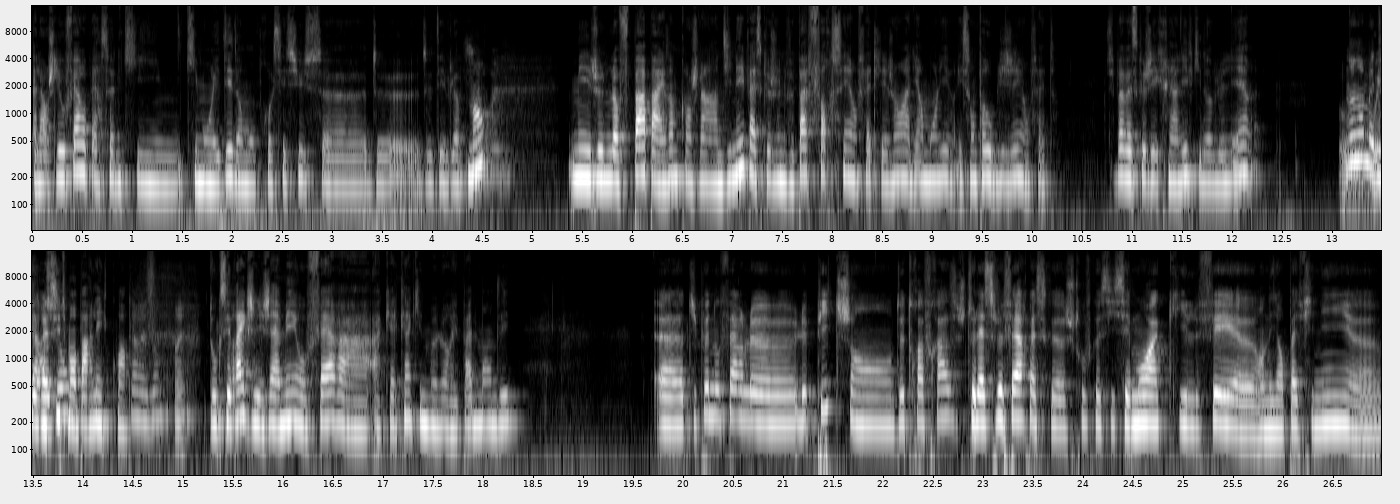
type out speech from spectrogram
alors, je l'ai offert aux personnes qui, qui m'ont aidé dans mon processus de, de, développement. Mais je ne l'offre pas, par exemple, quand je vais à un dîner, parce que je ne veux pas forcer, en fait, les gens à lire mon livre. Ils sont pas obligés, en fait. C'est pas parce que j'ai écrit un livre qu'ils doivent le lire non, non, mais tu as ensuite m'en parler, quoi. As raison, Donc c'est vrai que je l'ai jamais offert à, quelqu'un qui ne me l'aurait pas demandé. Euh, tu peux nous faire le, pitch en deux trois phrases? Je te laisse le faire parce que je trouve que si c'est moi qui le fais euh, en n'ayant pas fini. Euh,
